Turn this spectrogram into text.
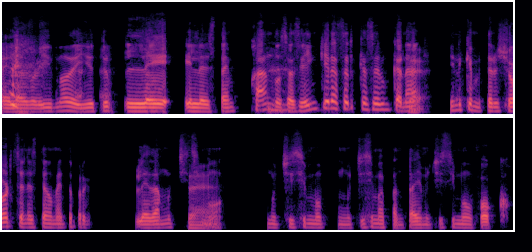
El algoritmo de YouTube le, le está empujando. O sea, si alguien quiere hacer que hacer un canal, Sí. tiene que meter shorts en este momento porque le da muchísimo, muchísimo, muchísima pantalla, muchísimo foco.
